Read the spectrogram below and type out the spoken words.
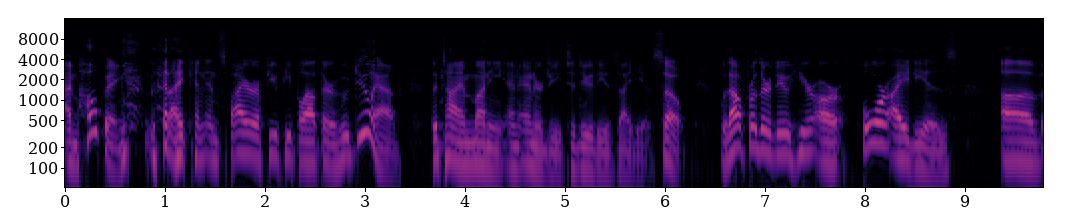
I'm hoping that I can inspire a few people out there who do have the time, money, and energy to do these ideas. So, without further ado, here are four ideas of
